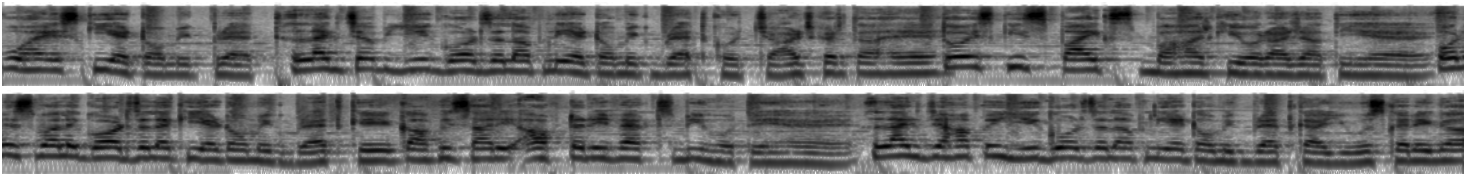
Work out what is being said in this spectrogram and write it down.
वो है इसकी एटॉमिक ब्रेथ लाइक जब ये गॉडजिला अपनी एटॉमिक ब्रेथ को चार्ज करता है तो इसकी स्पाइक्स बाहर की ओर आ जाती है और इस वाले गॉडजिला की एटॉमिक ब्रेथ के काफ़ी सारे आफ्टर इफेक्ट्स भी होते हैं। लाइक जहाँ पे ये गॉडजिला अपनी एटॉमिक ब्रेथ का यूज़ करेगा,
